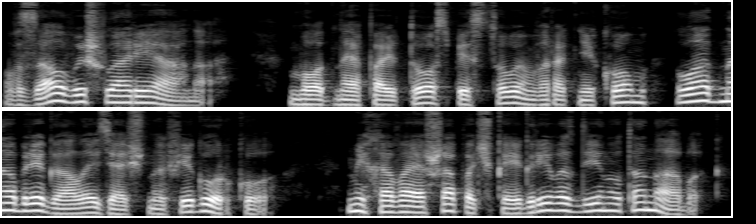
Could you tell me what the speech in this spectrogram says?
В зал вышла Ариана. Модное пальто с песцовым воротником ладно облегало изящную фигурку. Меховая шапочка игриво сдвинута на бок.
